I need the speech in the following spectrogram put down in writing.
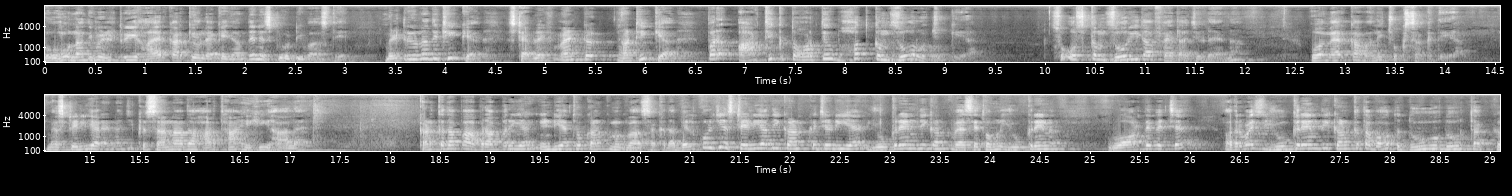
ਉਹ ਉਹਨਾਂ ਦੀ ਮਿਲਟਰੀ ਹਾਇਰ ਕਰਕੇ ਉਹ ਲੈ ਕੇ ਜਾਂਦੇ ਨੇ ਸਿਕਿਉਰਿਟੀ ਵਾਸਤੇ। ਮਿਲਟਰੀ ਉਹਨਾਂ ਦੀ ਠੀਕ ਹੈ ਸਟੈਬਲਿਸ਼ਮੈਂਟ ਹਾਂ, ਠੀਕ ਹੈ, ਪਰ ਆਰਥਿਕ ਤੌਰ ਤੇ ਉਹ ਬਹੁਤ ਕਮਜ਼ੋਰ ਹੋ ਚੁੱਕੇ ਆ। ਸੋ ਉਸ ਕਮਜ਼ੋਰੀ ਦਾ ਫਾਇਦਾ ਜਿਹੜਾ ਹੈ ਨਾ, ਉਹ ਅਮਰੀਕਾ ਵਾਲੇ ਚੁੱਕ ਸਕਦੇ ਆ। ਮੈਂ ਆਸਟ੍ਰੇਲੀਆ ਰਹਿਣਾ ਜੀ, ਕਿਸਾਨਾਂ ਦਾ ਹਰ ਥਾਂ ਇਹੀ ਹਾਲ ਹੈ। ਕਣਕ ਦਾ ਭਾਅ ਬਰਾਬਰ ਹੀ ਹੈ ਇੰਡੀਆ ਤੋਂ ਕਣਕ ਮੰਗਵਾ ਸਕਦਾ। ਬਿਲਕੁਲ ਜੀ, ਆਸਟ੍ਰੇਲੀਆ ਦੀ ਕਣਕ ਜਿਹੜੀ ਹੈ, ਯੂਕਰੇਨ ਦੀ ਕਣਕ, ਵੈਸੇ ਤਾਂ ਹੁਣ ਯੂਕਰੇਨ ਵਾਰ ਦੇ ਵਿੱਚ ਹੈ ਅਦਰਵਾਈਜ਼ ਯੂਕਰੇਨ ਦੀ ਕਣਕ ਤਾਂ ਬਹੁਤ ਦੂਰ ਦੂਰ ਤੱਕ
